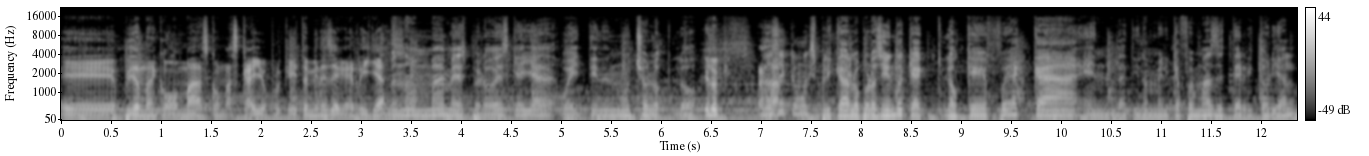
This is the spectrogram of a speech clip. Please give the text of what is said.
eh, pues andan como más con más callo, porque ahí también es de guerrillas. No mames, pero es que allá, güey, tienen mucho lo, lo- lo que- No sé cómo explicarlo, pero siento que lo que fue acá en Latinoamérica fue más de territorial.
